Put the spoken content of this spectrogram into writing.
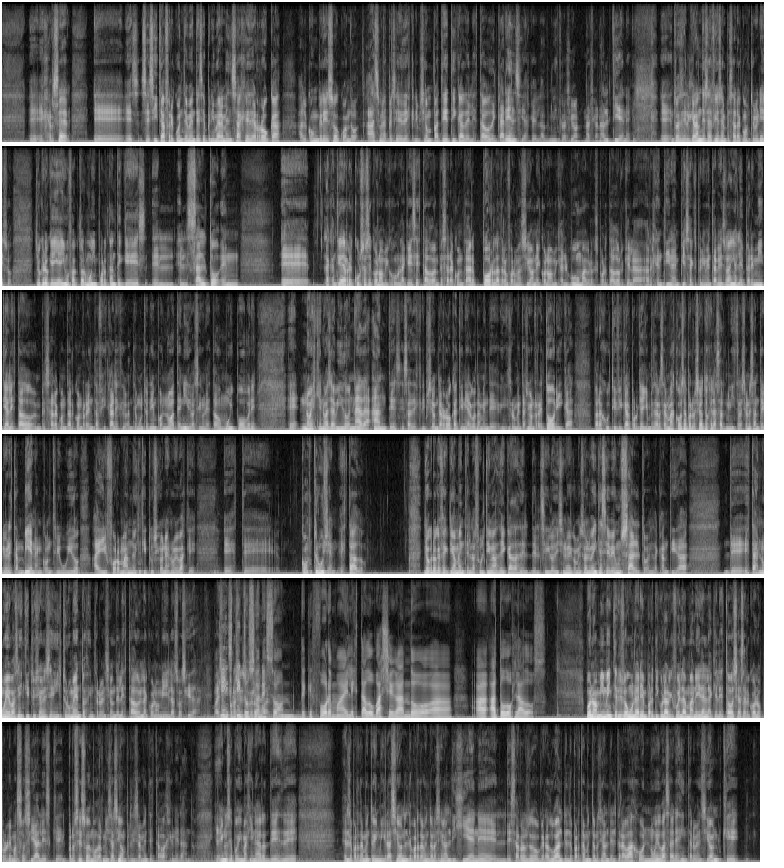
eh, ejercer. Eh, se cita frecuentemente ese primer mensaje de Roca al Congreso cuando hace una especie de descripción patética del estado de carencias que la Administración Nacional tiene. Eh, entonces el gran desafío es empezar a construir eso. Yo creo que ahí hay un factor muy importante que es el, salto en... Eh, la cantidad de recursos económicos con la que ese Estado va a empezar a contar por la transformación económica. El boom agroexportador que la Argentina empieza a experimentar en esos años le permite al Estado empezar a contar con rentas fiscales que durante mucho tiempo no ha tenido. Ha sido un Estado muy pobre. Eh, no es que no haya habido nada antes, esa descripción de Roca tiene algo también de instrumentación retórica para justificar por qué hay que empezar a hacer más cosas, pero lo cierto es que las administraciones anteriores también han contribuido a ir formando instituciones nuevas que este, construyen Estado. Yo creo que efectivamente en las últimas décadas del, siglo XIX y comienzo del XX se ve un salto en la cantidad de estas nuevas instituciones e instrumentos de intervención del Estado en la economía y la sociedad. ¿Qué instituciones son? ¿De qué forma el Estado va llegando a, a todos lados? Bueno, a mí me interesó un área en particular, que fue la manera en la que el Estado se acercó a los problemas sociales que el proceso de modernización precisamente estaba generando. Y ahí uno se puede imaginar desde el Departamento de Inmigración, el Departamento Nacional de Higiene, el desarrollo gradual del Departamento Nacional del Trabajo, nuevas áreas de intervención que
